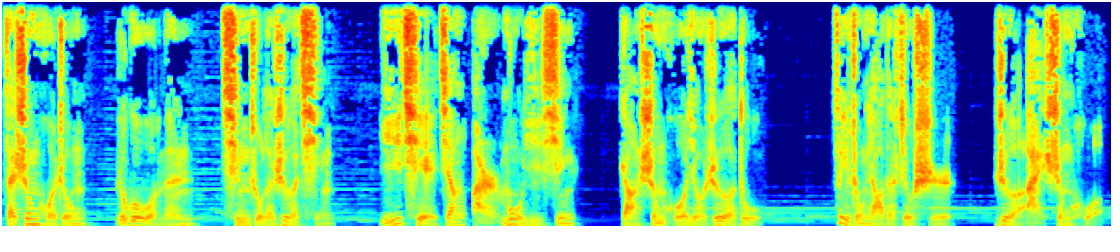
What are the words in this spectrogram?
在生活中，如果我们倾注了热情，一切将耳目一新，让生活有热度。最重要的就是热爱生活。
